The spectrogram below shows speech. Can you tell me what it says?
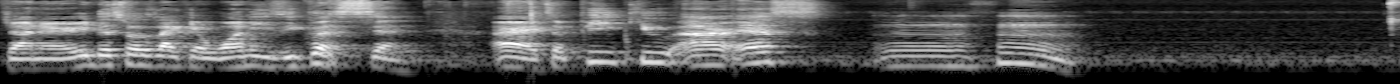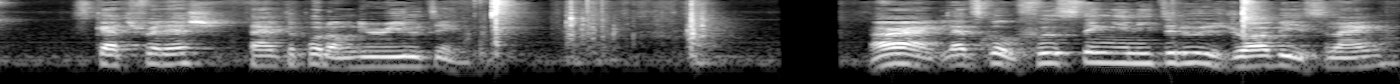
January, this was like a one easy question. Alright, so PQRS. Mm-hmm. Sketch finish. Time to put on the real thing. Alright, let's go. First thing you need to do is draw a baseline.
